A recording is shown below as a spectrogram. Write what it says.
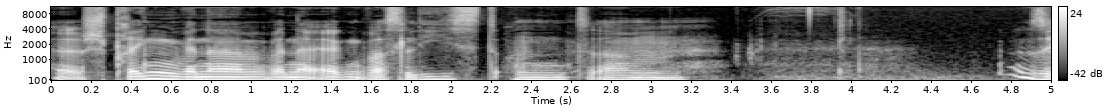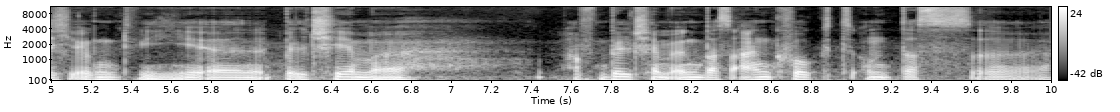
äh, springen, wenn er, wenn er irgendwas liest und ähm, sich irgendwie äh, Bildschirme auf dem Bildschirm irgendwas anguckt und das äh,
